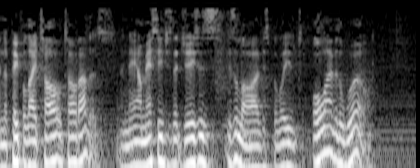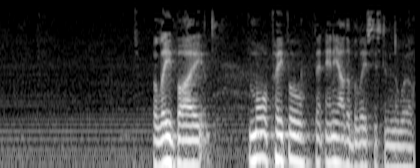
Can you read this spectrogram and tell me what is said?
And the people they told told others. And now message that Jesus is alive is believed all over the world. It's believed by more people than any other belief system in the world.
